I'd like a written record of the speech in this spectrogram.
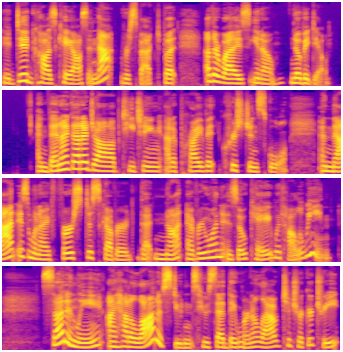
it did cause chaos in that respect, but otherwise, you know, no big deal. And then I got a job teaching at a private Christian school. And that is when I first discovered that not everyone is okay with Halloween. Suddenly, I had a lot of students who said they weren't allowed to trick or treat,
